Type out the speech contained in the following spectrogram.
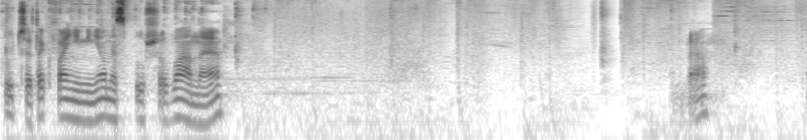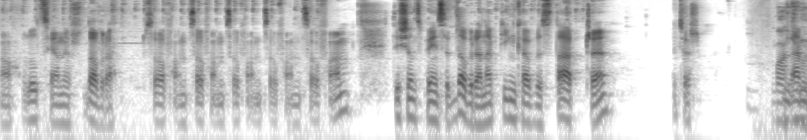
Kurczę, tak fajnie minione, spuszowane. Dobra. O, Lucian już, dobra. Cofam, cofam, cofam, cofam, cofam. 1500, dobra, na pinka wystarczy. Chociaż nam,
